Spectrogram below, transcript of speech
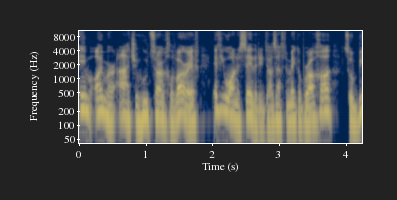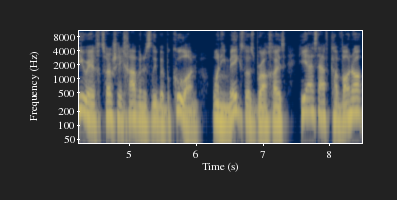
Im Omer If you want to say that he does have to make a bracha, so birech tzar sheichavin is libe bekulon. When he makes those brachas, he has to have kavana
